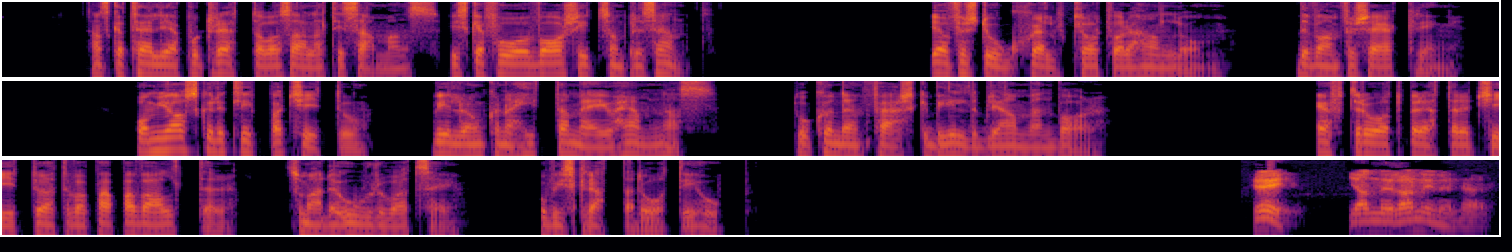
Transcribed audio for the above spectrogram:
Han ska tälja porträtt av oss alla tillsammans. Vi ska få varsitt som present. Jag förstod självklart vad det handlade om. Det var en försäkring. Om jag skulle klippa Chito ville de kunna hitta mig och hämnas. Då kunde en färsk bild bli användbar. Efteråt berättade Chito att det var pappa Walter som hade oroat sig. och vi skrattade åt det ihop. Hej! Janne Ranninen här.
